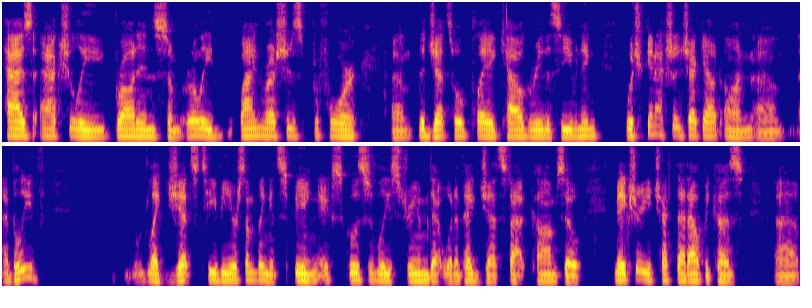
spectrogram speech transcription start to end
has actually brought in some early line rushes before um, the Jets will play Calgary this evening, which you can actually check out on, um, I believe, like Jets TV or something. It's being exclusively streamed at winnipegjets.com. So make sure you check that out because uh,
